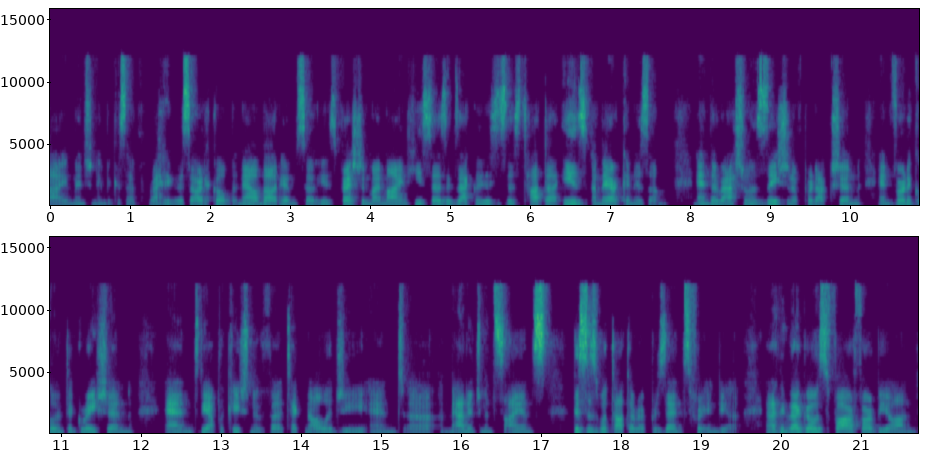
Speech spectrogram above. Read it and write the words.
I mentioned him because I'm writing this article but now mm-hmm. about him, so he's fresh in my mind. He says exactly this. He says Tata is Americanism and the mm-hmm. rationalization of production and vertical integration and the application of uh, technology and uh, management science. This is what Tata represents for India, and I think that mm-hmm. goes far, far beyond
